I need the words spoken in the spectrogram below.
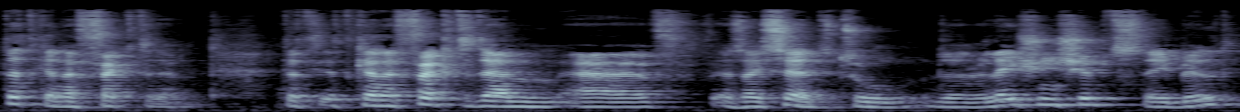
that can affect them that it can affect them, uh, as I said, to the relationships they build.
